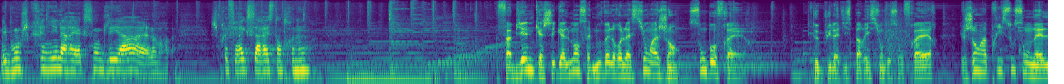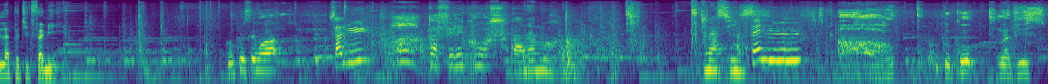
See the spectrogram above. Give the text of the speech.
Mais bon, je craignais la réaction de Léa, alors je préférais que ça reste entre nous. Fabienne cache également sa nouvelle relation à Jean, son beau-frère. Depuis la disparition de son frère, Jean a pris sous son aile la petite famille. Coucou, c'est moi. Salut Oh, T'as fait les courses, t'as un amour. Merci. Salut Oh, coucou, ma puce.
